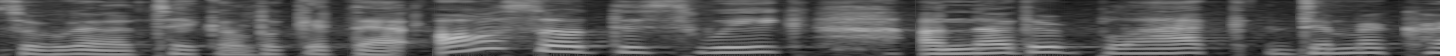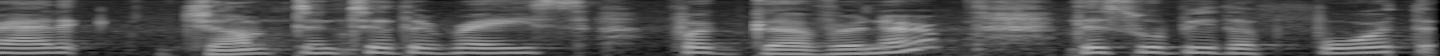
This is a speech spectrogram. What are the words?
So we're going to take a look at that. Also, this week, another black Democratic jumped into the race for governor. This will be the fourth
